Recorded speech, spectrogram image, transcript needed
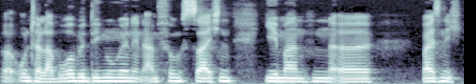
äh, unter Laborbedingungen in Anführungszeichen jemanden, äh, weiß nicht,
